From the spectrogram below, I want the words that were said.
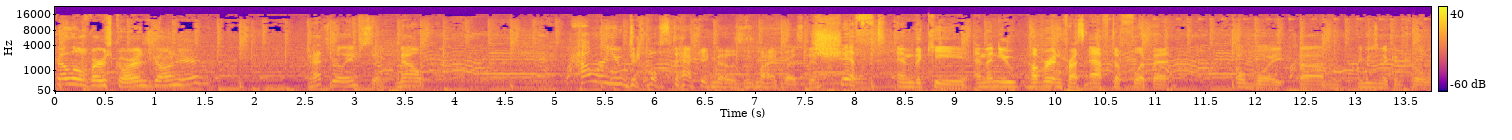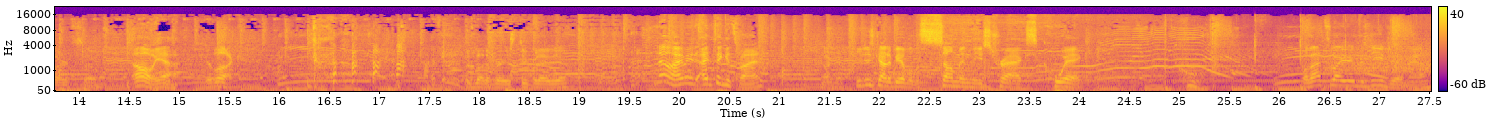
Got a little verse chorus going here. That's really interesting. Now, how are you double stacking those? Is my question. Shift and the key, and then you hover and press F to flip it. Oh boy, um, I'm using a controller, so Oh yeah, good luck. is that a very stupid idea? No, I mean I think it's fine. Okay. You just got to be able to summon these tracks quick. Well, that's why you're the DJ, man.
